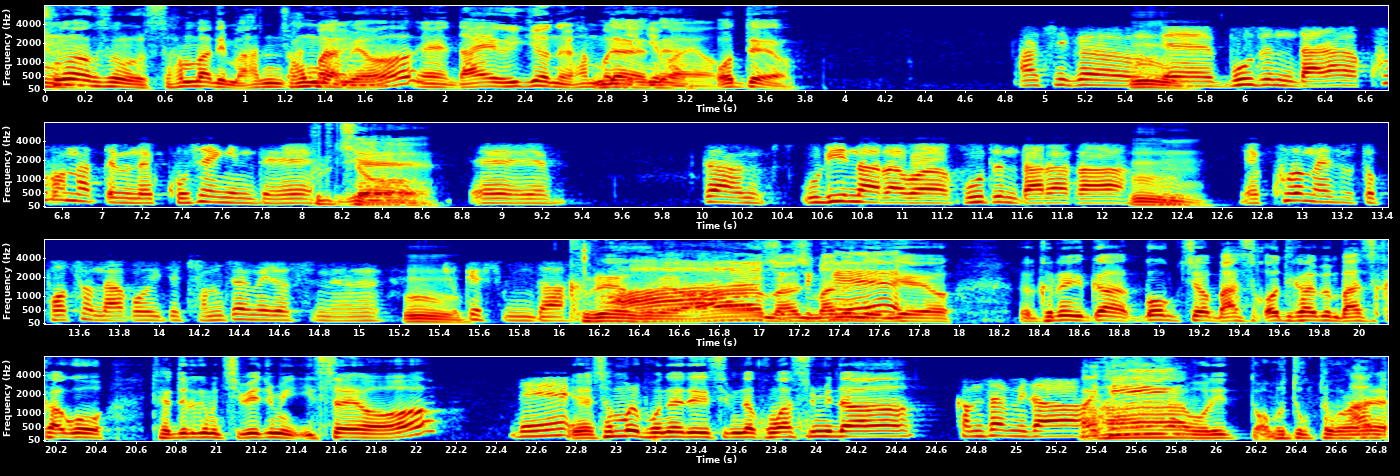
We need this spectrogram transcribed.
초등학생으로서 한마디만 한, 정말 한다면 네, 나의 의견을 한번 네, 얘기해봐요 네. 어때요? 아, 지금, 음. 예, 모든 나라가 코로나 때문에 고생인데. 그렇죠. 예. 예, 예. 일단, 우리나라와 모든 나라가, 음. 예, 코로나에서부터 벗어나고 이제 잠잠해졌으면 음. 좋겠습니다. 그래요, 아, 그래요. 아, 마- 씩씩해. 맞는 얘기예요. 그러니까 꼭 저 마스크 어디 가면 마스크하고 되도록이면 집에 좀 있어요. 네, 예, 선물 보내드리겠습니다. 고맙습니다. 감사합니다. 화이팅! 아, 우리 너무 아, 똑똑하네.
